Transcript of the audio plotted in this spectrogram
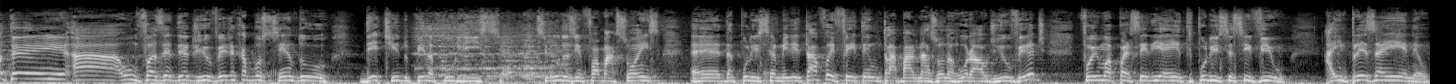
ontem a, um fazendeiro de Rio Verde acabou sendo detido pela polícia. Segundo as informações eh, da Polícia Militar, foi feito um trabalho na zona rural de Rio Verde. Foi uma parceria entre Polícia Civil, a empresa Enel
